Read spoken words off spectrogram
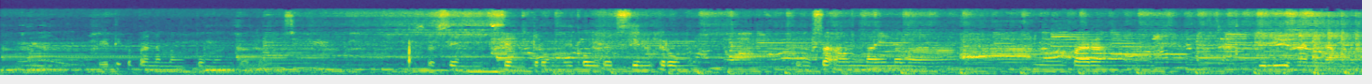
Mm, pwede ka pa namang pumunta sa sen- sentrum. We call that sentrum. Kung saan may mga bilihan ng mga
